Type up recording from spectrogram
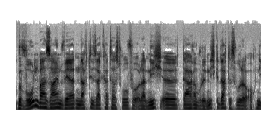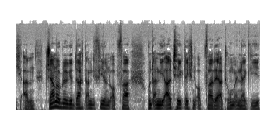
bewohnbar sein werden nach dieser Katastrophe oder nicht. Äh, daran wurde nicht gedacht, es wurde auch nicht an Tschernobyl gedacht, an die vielen Opfer und an die alltäglichen Opfer der Atomenergie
